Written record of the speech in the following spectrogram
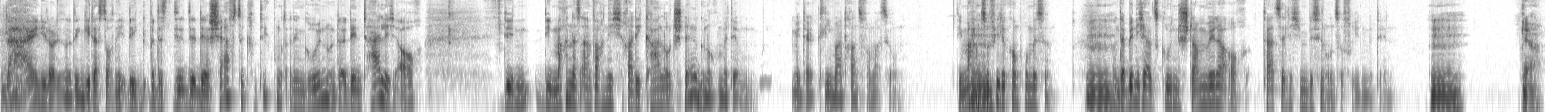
Nein, die Leute, sind- denen geht das doch nicht. Die, das, der, der schärfste Kritikpunkt an den Grünen, und den teile ich auch, den, die machen das einfach nicht radikal und schnell genug mit, dem, mit der Klimatransformation. Die machen zu viele Kompromisse. Und da bin ich als grünen Stammwähler auch tatsächlich ein bisschen unzufrieden mit denen. ja,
